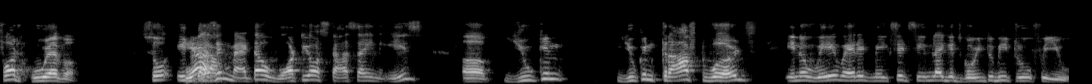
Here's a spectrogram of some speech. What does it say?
for whoever. So it Yeah. doesn't matter what your star sign is. Uh, you can you can craft words in a way where it makes it seem like it's going to be true for you.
